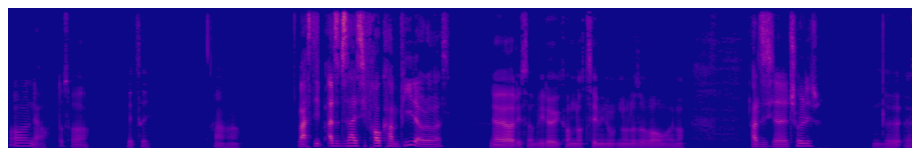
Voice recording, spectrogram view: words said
Und ja, das war witzig. Aha. Was, die, also das heißt, die Frau kam wieder, oder was? Ja, ja, die ist dann wiedergekommen nach zehn Minuten oder so, warum auch immer. Hat sie sich dann entschuldigt? Nö, äh,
